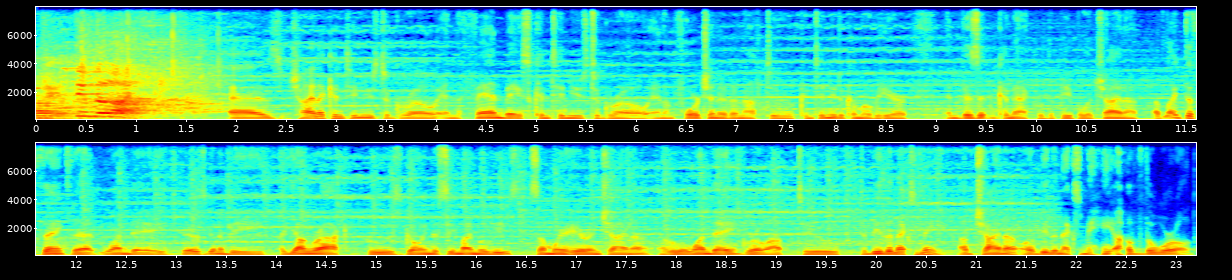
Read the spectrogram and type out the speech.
Okay, dim the lights. As China continues to grow and the fan base continues to grow, and I'm fortunate enough to continue to come over here and visit and connect with the people of China, I'd like to think that one day there's going to be a young rock who's going to see my movies somewhere here in China, who will one day grow up to, to be the next me of China or be the next me of the world.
